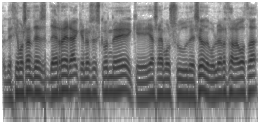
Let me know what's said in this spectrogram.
decíamos antes de Herrera que no se esconde, que ya sabemos su deseo de volver a Zaragoza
